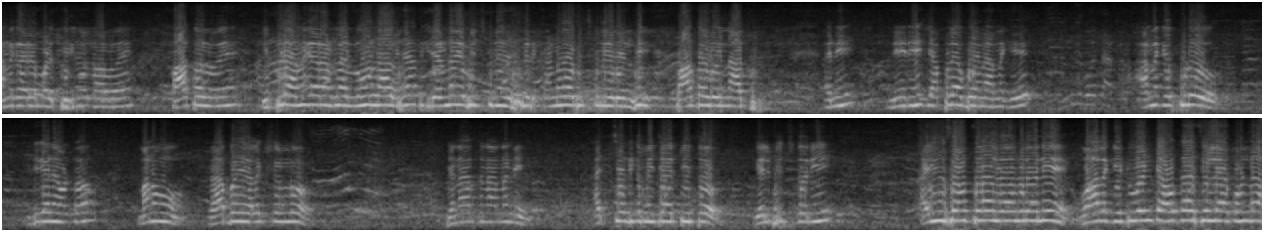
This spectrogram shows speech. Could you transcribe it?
అన్నగారు తిరిగి ఉన్న వాళ్ళమే పాత వాళ్ళమే ఇప్పుడే అన్నగారు అంటున్నారు నువ్వు నాలుగు శాతకి జెండా వేపించుకునేది మీరు కండ వేపించుకునేది వెళ్ళి పాతోడు నాకు? అని నేనేం చెప్పలేకపోయాను అన్నకి. అన్నకి ఎప్పుడు ఇదిగానే ఉంటాం. మనము రాబోయే ఎలక్షన్లో జనార్దన్ అన్నని అత్యధిక మెజార్టీతో గెలిపించుకొని ఐదు సంవత్సరాల వ్యవధిలోనే వాళ్ళకి ఎటువంటి అవకాశం లేకుండా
